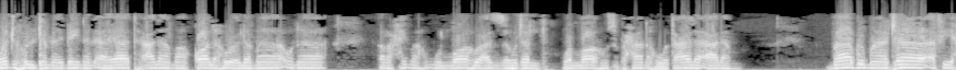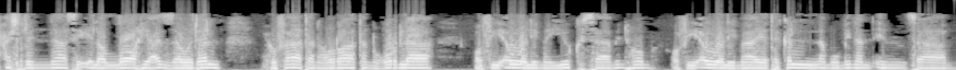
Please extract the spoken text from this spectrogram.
وجه الجمع بين الآيات على ما قاله علماؤنا رحمهم الله عز وجل. والله سبحانه وتعالى أعلم. باب ما جاء في حشر الناس إلى الله عز وجل حفاة عراة غرلا وفي أول من يكسى منهم وفي أول ما يتكلم من الإنسان.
